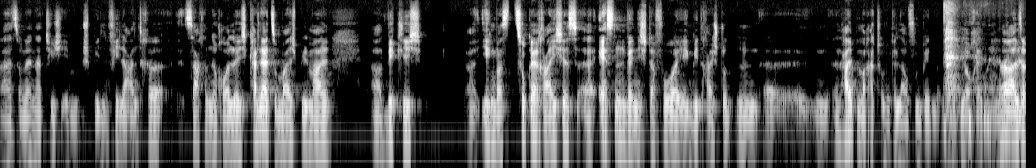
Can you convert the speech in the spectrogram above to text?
äh, sondern natürlich eben spielen viele andere Sachen eine Rolle. Ich kann ja zum Beispiel mal äh, wirklich äh, irgendwas Zuckerreiches äh, essen, wenn ich davor irgendwie drei Stunden äh, einen Halbmarathon gelaufen bin oder wie auch immer. Ne? Also,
